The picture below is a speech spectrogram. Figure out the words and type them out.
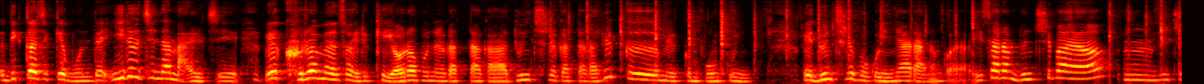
니까짓 게 뭔데 이러지나 말지. 왜 그러면서 이렇게 여러분을 갖다가 눈치를 갖다가 힐끔힐끔 보고 눈치를 보고 있냐라는 거예요. 이 사람 눈치 봐요. 음, 눈치.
